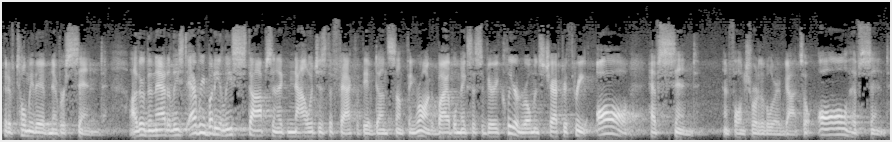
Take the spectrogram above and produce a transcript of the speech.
that have told me they have never sinned. Other than that, at least everybody at least stops and acknowledges the fact that they have done something wrong. The Bible makes this very clear in Romans chapter 3. All have sinned and fallen short of the glory of God. So all have sinned.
